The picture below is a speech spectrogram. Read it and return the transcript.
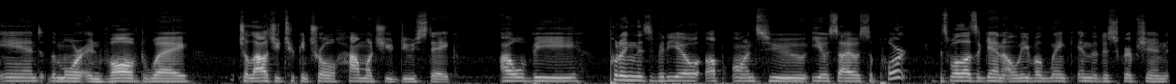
and the more involved way, which allows you to control how much you do stake. I will be putting this video up onto EOSIO support, as well as, again, I'll leave a link in the description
